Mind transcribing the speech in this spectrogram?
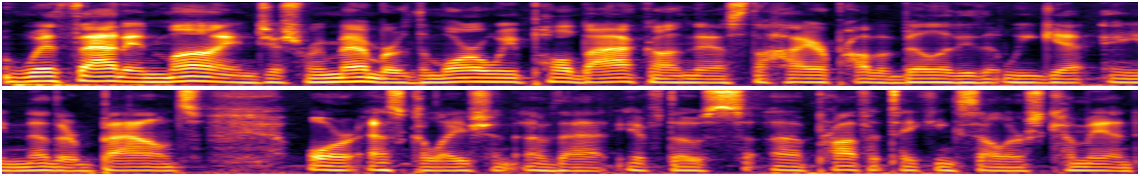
with that in mind, just remember the more we pull back on this, the higher probability that we get another bounce or escalation of that if those uh, profit taking sellers come in.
